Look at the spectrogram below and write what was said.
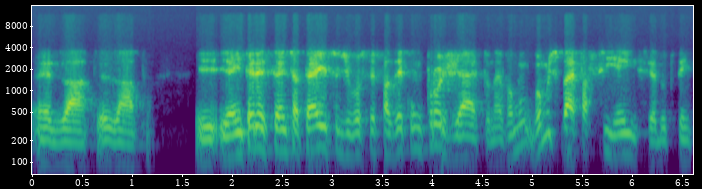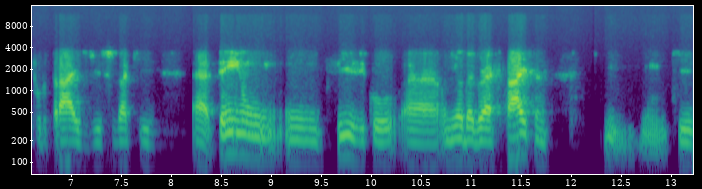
Exato, exato. E, e, é interessante até isso de você fazer com um projeto, né? Vamos, vamos estudar essa ciência do que tem por trás disso daqui. É, tem um, um físico, é, o Neil deGrasse Tyson, que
